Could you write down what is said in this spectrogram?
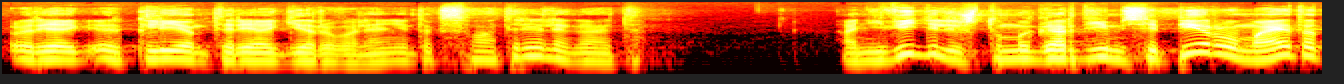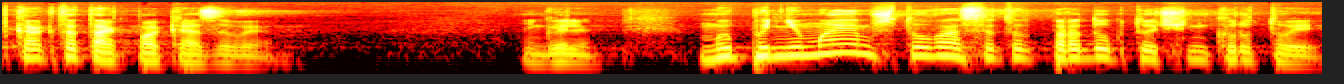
клиенты реагировали? Они так смотрели, говорят, они видели, что мы гордимся первым, а этот как-то так показываем. Они говорят, мы понимаем, что у вас этот продукт очень крутой.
